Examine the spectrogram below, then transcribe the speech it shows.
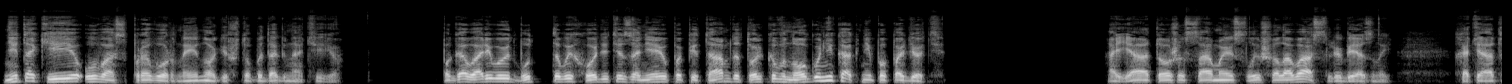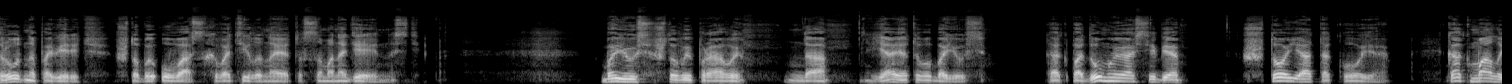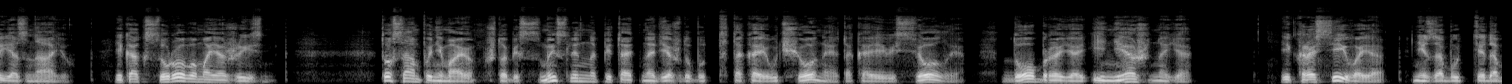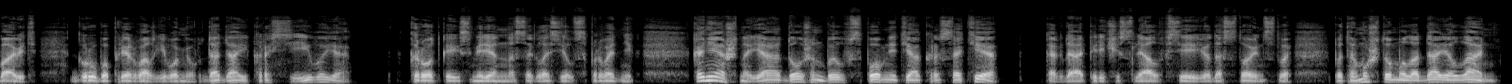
Не такие у вас проворные ноги, чтобы догнать ее. Поговаривают, будто вы ходите за нею по пятам, да только в ногу никак не попадете. А я то же самое слышал о вас, любезный, хотя трудно поверить, чтобы у вас хватило на это самонадеянности. Боюсь, что вы правы. Да, я этого боюсь. Как подумаю о себе, что я такое, как мало я знаю, и как сурова моя жизнь, то сам понимаю, что бессмысленно питать надежду, будто такая ученая, такая веселая, добрая и нежная, и красивая, не забудьте добавить, — грубо прервал его Мюр. Да — Да-да, и красивая. — кротко и смиренно согласился проводник. — Конечно, я должен был вспомнить и о красоте, когда перечислял все ее достоинства, потому что молодая лань,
